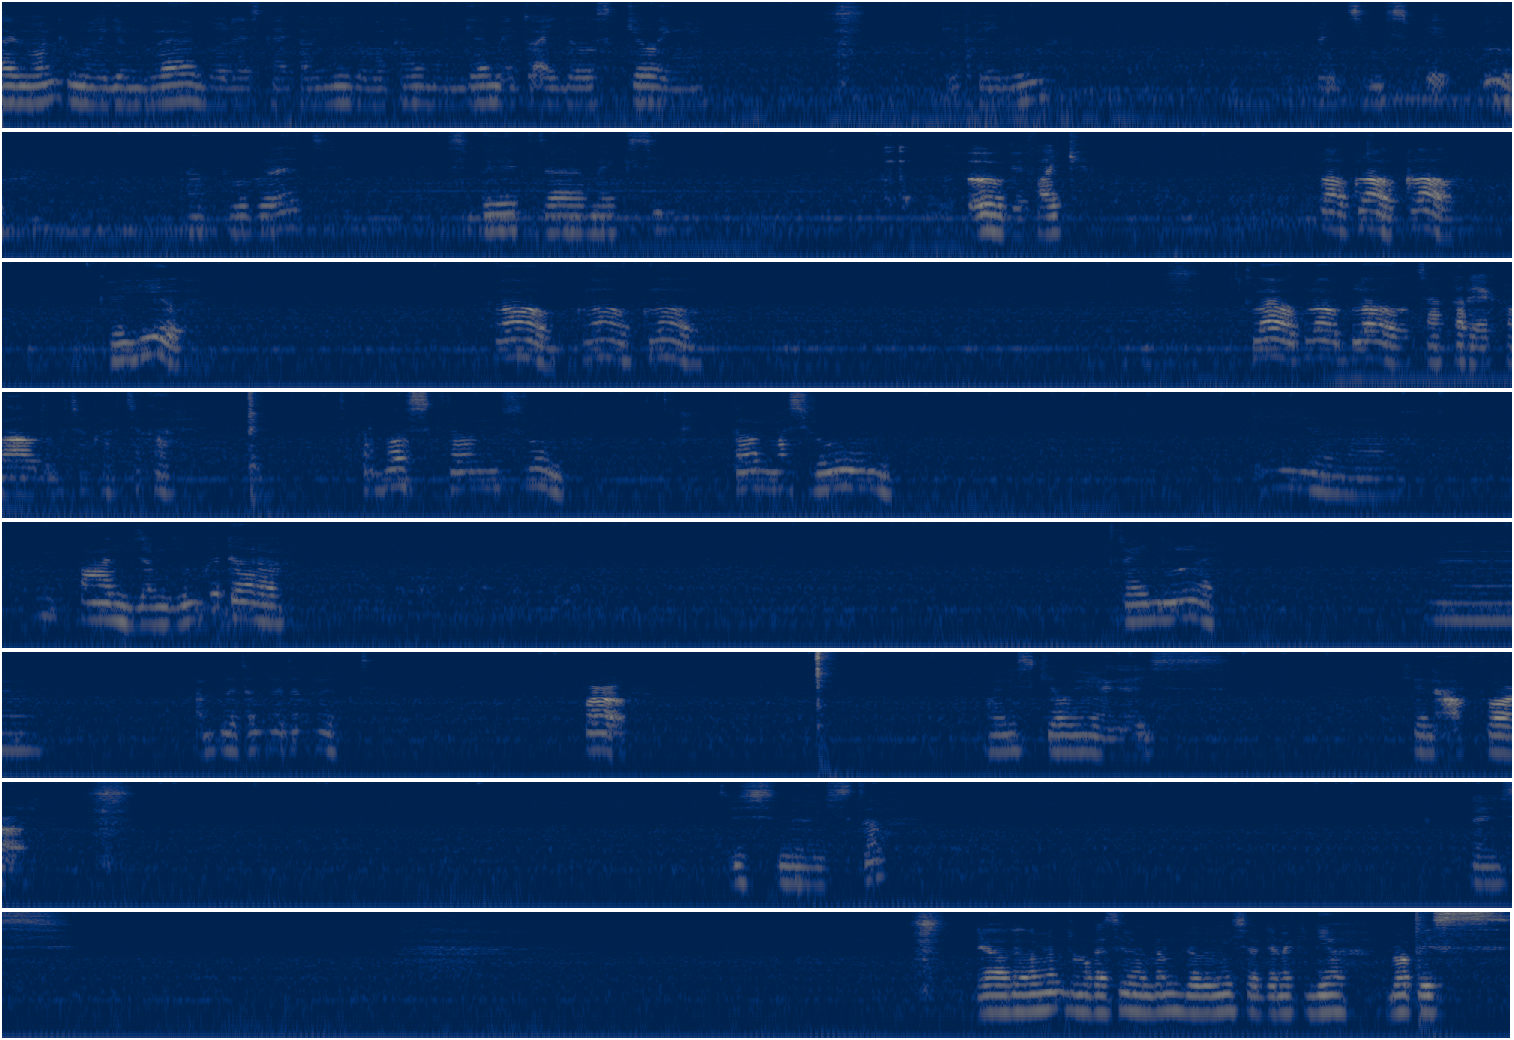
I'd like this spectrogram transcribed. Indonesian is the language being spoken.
Kalian mohon kembali sama gue Boleh sekali kali ini gue bakal main game Itu idle skilling ya. Oke value Raging speed. Uh. Upgrade Speed uh, makes it. Oh, Oke fake Claw claw claw. Oke heal. Claw claw claw Cloud, cloud, cloud, cakar ya cloud, cakar, cakar, cakar. Bos, kita mushroom, kita mushroom. Iya, ini panjang juga darah. Train dulu lah. Hmm, upgrade, upgrade, upgrade. Oh, ini skillnya ya guys can afford this nice stuff. Nice. Ya oke teman. Terima kasih nonton video ini saya next video bro peace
